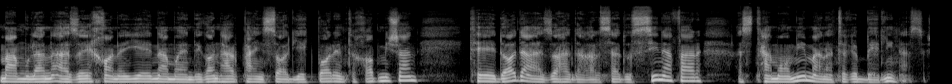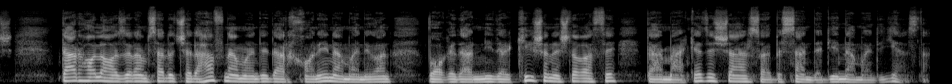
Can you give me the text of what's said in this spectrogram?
معمولا اعضای خانه نمایندگان هر پنج سال یک بار انتخاب میشن تعداد اعضا حداقل 130 نفر از تمامی مناطق برلین هستش در حال حاضر هم 147 نماینده در خانه نمایندگان واقع در نیدرکیرشن اشتغاسه در مرکز شهر صاحب صندلی نمایندگی هستند.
